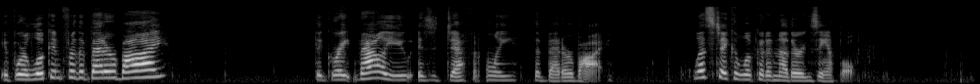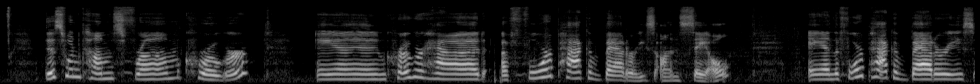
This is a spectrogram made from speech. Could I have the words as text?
if we're looking for the better buy, the great value is definitely the better buy. Let's take a look at another example. This one comes from Kroger, and Kroger had a four pack of batteries on sale, and the four pack of batteries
